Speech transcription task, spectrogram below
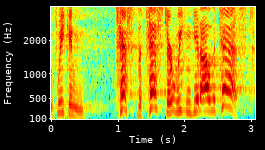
If we can test the tester, we can get out of the test.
